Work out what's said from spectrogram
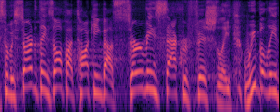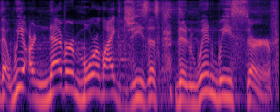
So we started things off by talking about serving sacrificially. We believe that we are never more like Jesus than when we serve.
